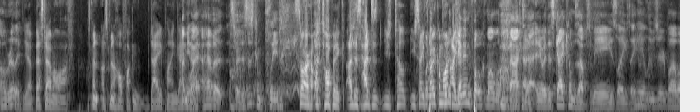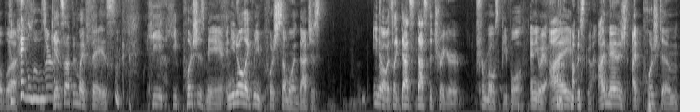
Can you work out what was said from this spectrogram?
Oh, really? Yeah, best day of my life. I spent I spent a whole fucking day playing Game I mean, Boy. I, I have a. Sorry, this is completely. Sorry, off topic. I just had to. You tell you say Put a- Pokemon. put a I pin get in Pokemon. We'll come oh, back to okay. that. Anyway, this guy comes up to me. He's like, he's like, hey, loser, blah blah blah. Hey, loser. Gets up in my face. he he pushes me, and you know, like when you push someone, that just, you know, it's like that's that's the trigger for most people. Anyway, I Not this guy. I managed. I pushed him.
